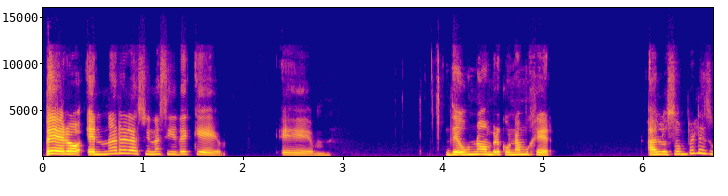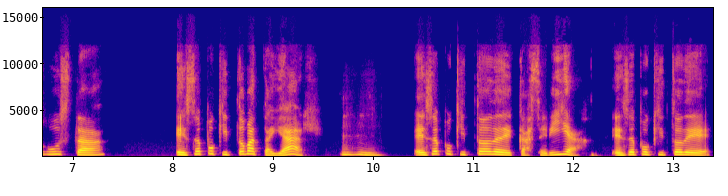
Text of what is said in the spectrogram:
Pero en una relación así de que, eh, de un hombre con una mujer, a los hombres les gusta ese poquito batallar, Ese poquito de cacería, ese poquito de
